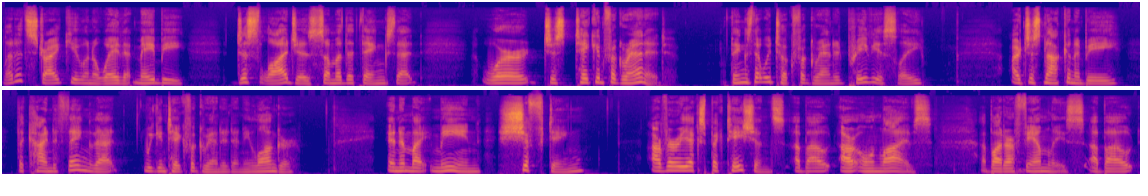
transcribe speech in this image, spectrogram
Let it strike you in a way that maybe dislodges some of the things that were just taken for granted, things that we took for granted previously are just not going to be the kind of thing that we can take for granted any longer. And it might mean shifting our very expectations about our own lives, about our families, about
